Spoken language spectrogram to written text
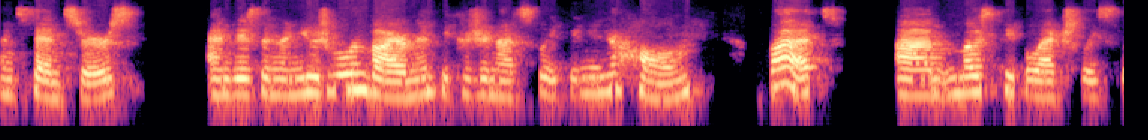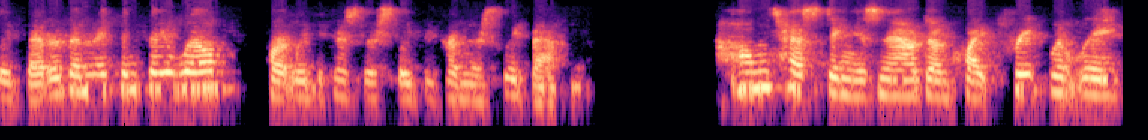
and sensors and is an unusual environment because you're not sleeping in your home. But um, most people actually sleep better than they think they will, partly because they're sleepy from their sleep apnea. Home testing is now done quite frequently.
